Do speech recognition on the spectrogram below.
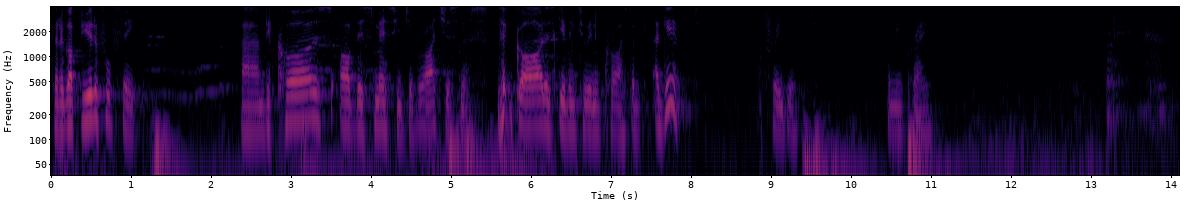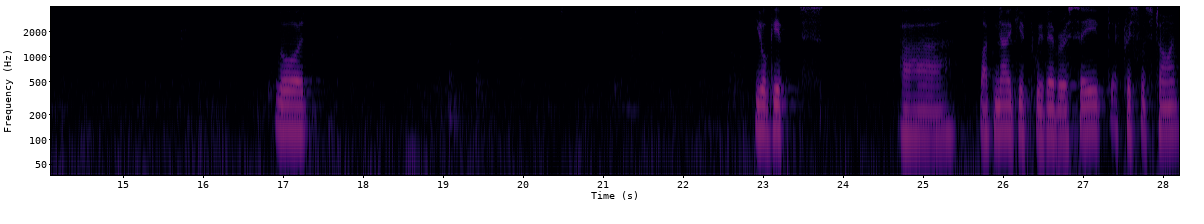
that have got beautiful feet um, because of this message of righteousness that God has given to in Christ, a, a gift, a free gift. Let me pray. Lord, your gifts are like no gift we've ever received at Christmas time,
